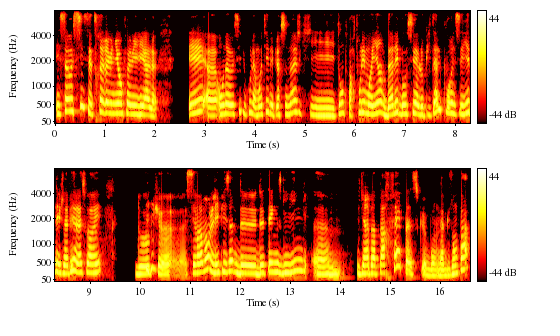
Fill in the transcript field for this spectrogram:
Et ça aussi, c'est très réunion familiale. Et euh, on a aussi du coup la moitié des personnages qui tentent par tous les moyens d'aller bosser à l'hôpital pour essayer d'échapper à la soirée. Donc euh, c'est vraiment l'épisode de, de Thanksgiving, euh, je dirais pas parfait parce que bon, n'abusons pas,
